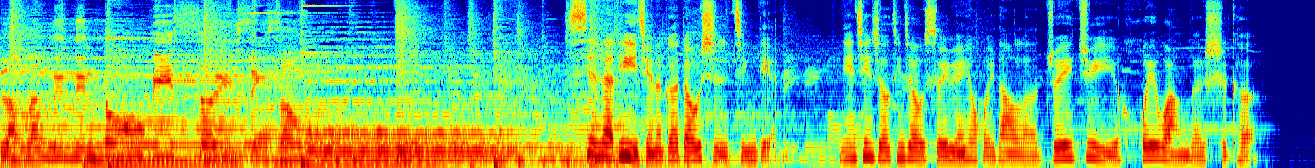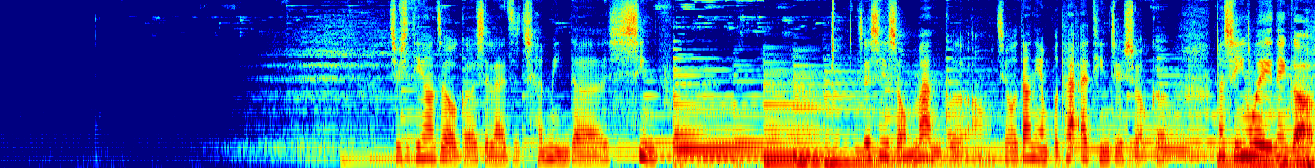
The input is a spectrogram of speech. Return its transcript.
冷冷暖暖都必须承受。现在听以前的歌都是经典，年轻时候听这首《随缘》，又回到了追剧辉煌的时刻。继续听到这首歌是来自陈明的《幸福》，这是一首慢歌啊。其实我当年不太爱听这首歌，那是因为那个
